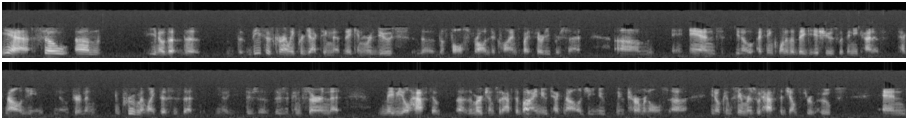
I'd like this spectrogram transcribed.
Yeah, so um, you know the, the, the Visa is currently projecting that they can reduce the, the false fraud declines by 30 percent. Um, and you know, I think one of the big issues with any kind of technology, you know, driven improvement like this is that you know there's a there's a concern that maybe you'll have to uh, the merchants would have to buy new technology, new new terminals. Uh, you know, consumers would have to jump through hoops, and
